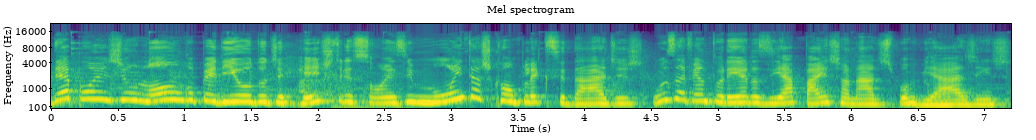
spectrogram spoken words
Depois de um longo período de restrições e muitas complexidades, os aventureiros e apaixonados por viagens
